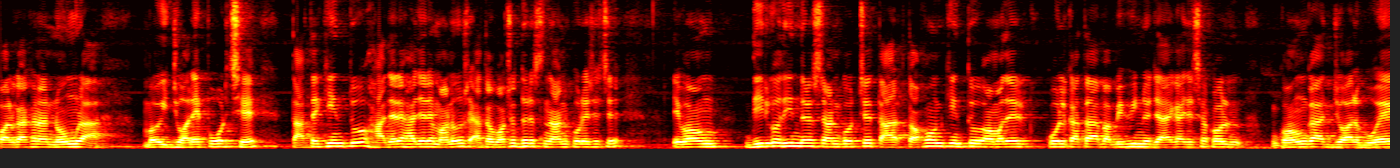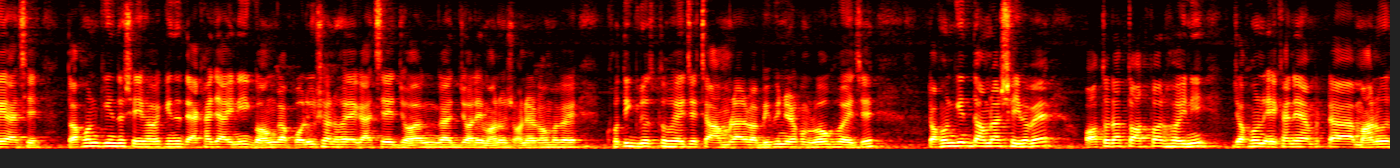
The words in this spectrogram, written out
কলকারখানার নোংরা ওই জলে পড়ছে, তাতে কিন্তু হাজারে হাজারে মানুষ এত বছর ধরে স্নান করে এসেছে এবং দীর্ঘদিন ধরে স্নান করছে তার তখন কিন্তু আমাদের কলকাতা বা বিভিন্ন জায়গায় যে সকল গঙ্গার জল বয়ে গেছে, তখন কিন্তু সেইভাবে কিন্তু দেখা যায়নি। গঙ্গা পলিউশন হয়ে গেছে, গঙ্গার জলে মানুষ অনেক রকমভাবে ক্ষতিগ্রস্ত হয়েছে, চামড়ার বা বিভিন্ন রকম রোগ হয়েছে। তখন কিন্তু আমরা সেইভাবে অতটা তৎপর হয়নি যখন এখানে একটা মানুষ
